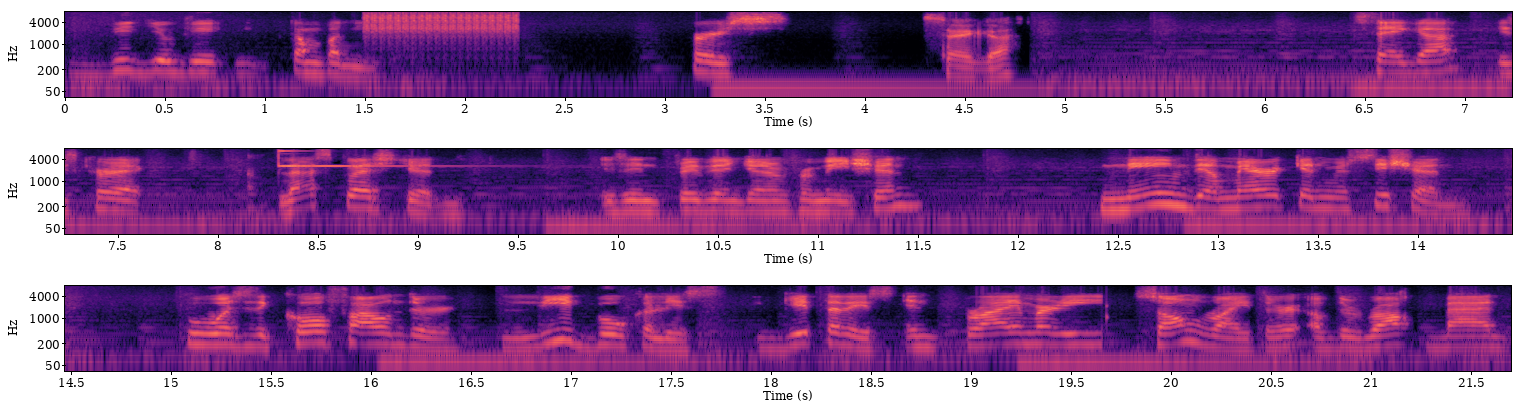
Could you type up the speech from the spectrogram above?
video game company? First, Sega. Sega is correct. Last question is in trivia and general information. Name the American musician who was the co-founder, lead vocalist, guitarist, and primary songwriter of the rock band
